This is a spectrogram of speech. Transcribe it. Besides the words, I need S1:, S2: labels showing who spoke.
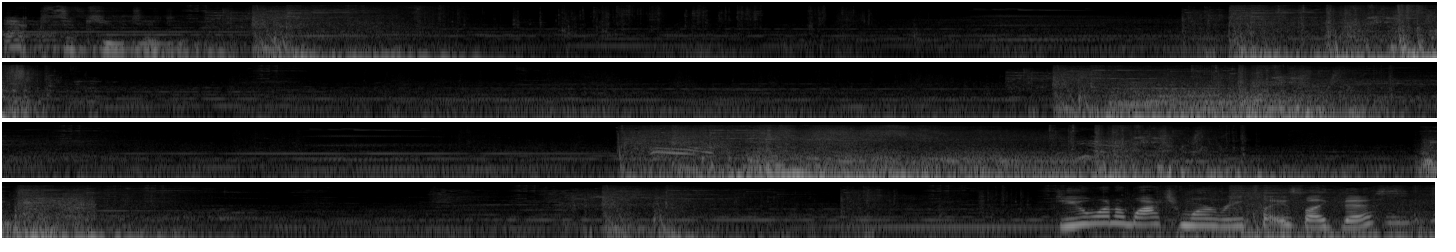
S1: Executed.
S2: Do you want to watch more replays like this?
